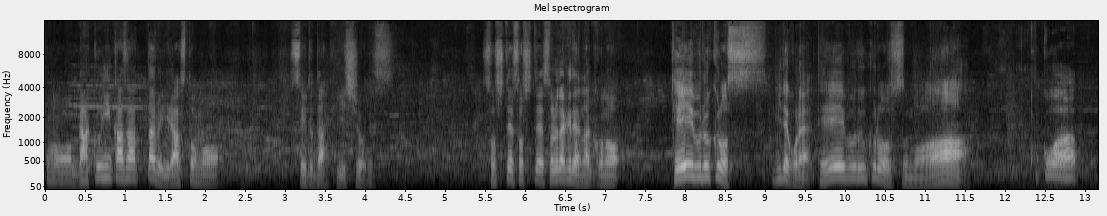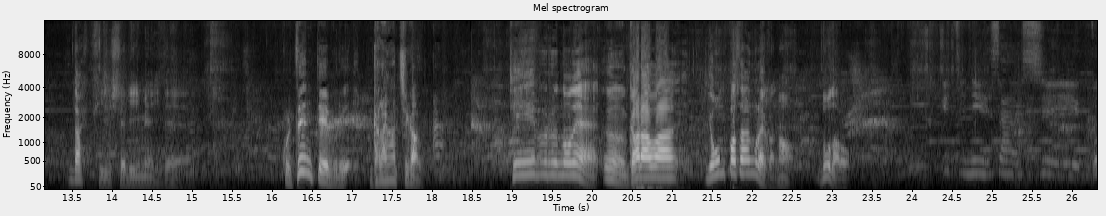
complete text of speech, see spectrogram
この額に飾ってあるイラストもスイートダッフィー仕様です。そしてそしてそれだけではなくこのテーブルクロス。見てこれ。テーブルクロスもここはダッフィーシェリー・メイでこれ全テーブル柄が違う。テーブルのね、うん、柄は4パターンぐらいかな。どうだろう？一二三四五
